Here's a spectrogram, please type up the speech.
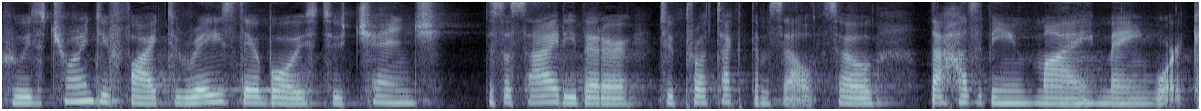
who is trying to fight to raise their voice to change the society better to protect themselves. So that has been my main work.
